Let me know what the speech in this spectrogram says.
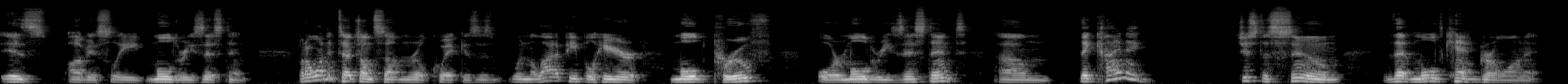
is obviously mold resistant. But I want to touch on something real quick is, is when a lot of people hear mold proof or mold resistant, um, they kind of just assume that mold can't grow on it.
